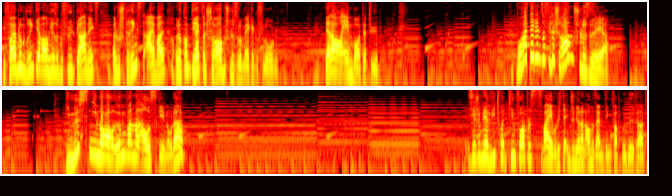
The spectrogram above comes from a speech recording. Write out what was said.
Die Feuerblume bringt dir aber auch hier so gefühlt gar nichts, weil du springst einmal und dann kommt direkt so ein Schraubenschlüssel um die Ecke geflogen. Der hat auch Aimbot, der Typ. Wo hat der denn so viele Schraubenschlüssel her? Die müssten ihm doch auch irgendwann mal ausgehen, oder? Ist hier schon wieder wie Team Fortress 2, wodurch der Ingenieur dann auch mit seinem Ding verprügelt hat.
